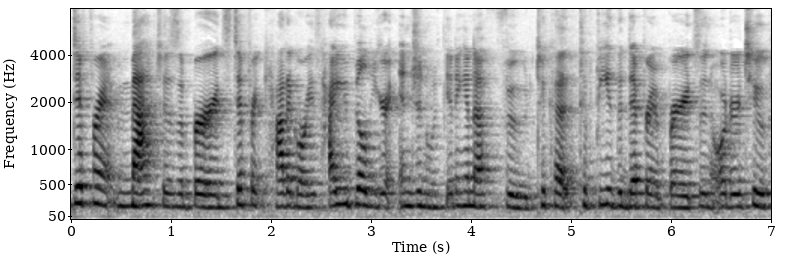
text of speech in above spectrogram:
different matches of birds, different categories, how you build your engine with getting enough food to cut to feed the different birds in order to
